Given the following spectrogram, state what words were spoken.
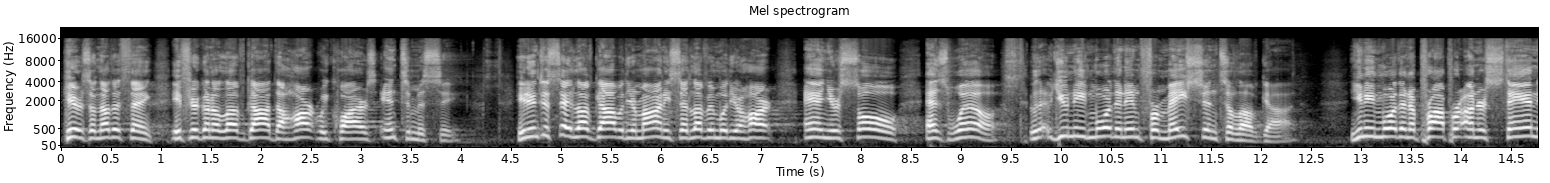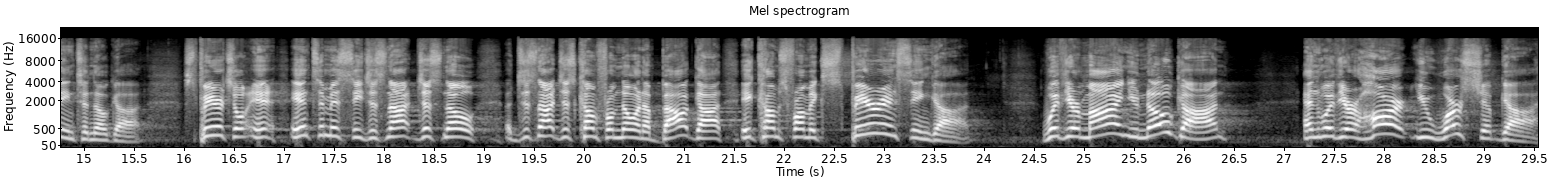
Here's another thing if you're gonna love God, the heart requires intimacy. He didn't just say love God with your mind, he said love Him with your heart and your soul as well. You need more than information to love God, you need more than a proper understanding to know God. Spiritual in- intimacy does not just know, does not just come from knowing about God, it comes from experiencing God. With your mind, you know God, and with your heart, you worship God.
